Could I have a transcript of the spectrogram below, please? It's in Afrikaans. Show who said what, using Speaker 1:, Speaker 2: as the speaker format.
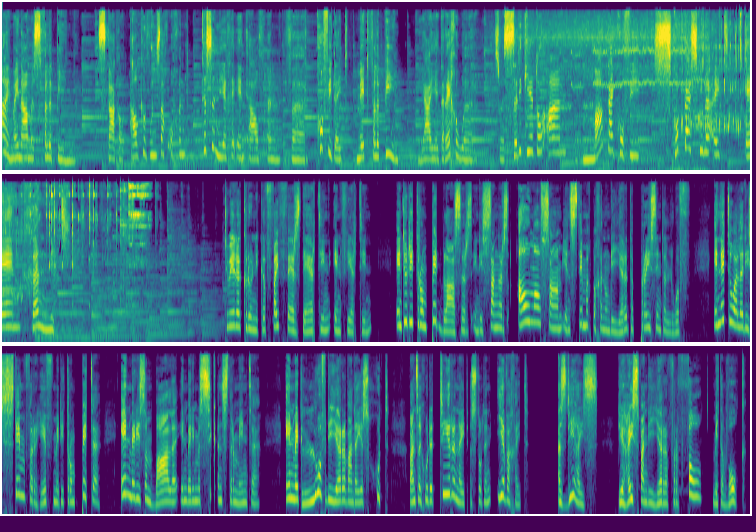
Speaker 1: Hi, my naam is Filippine. Skakel elke woensdagoggend tussen 9 en 11 in vir Coffee Date met Filippine. Ja, jy het reg gehoor. So sit die ketel aan, maak jy koffie, skop jy skoene uit en geniet. Tweede Kronieke 5 vers 13 en 14. En toe die trompetblasers en die sangers almal saam eensstemmig begin om die Here te prys en te loof, En net toe hulle die stem verhef met die trompette en met die simbale en met die musiekinstrumente en met loof die Here want hy is goed want sy goeie tierenheid is tot in ewigheid is die huis die huis van die Here vervul met 'n wolk.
